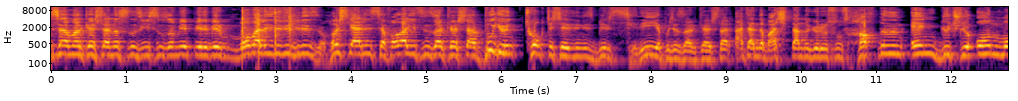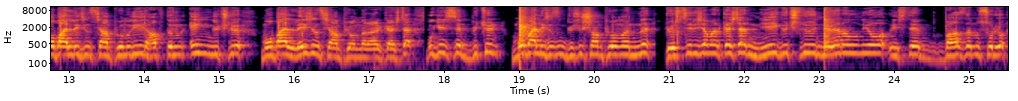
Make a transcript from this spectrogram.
selam arkadaşlar. Nasılsınız? İyisiniz umarım yepyeni bir mobile izlediğiniz hoş geldiniz. Sefalar getirdiniz arkadaşlar. Bugün çokça sevdiğiniz bir seri yapacağız arkadaşlar. Zaten de başlıktan da görüyorsunuz. Haftanın en güçlü 10 Mobile Legends şampiyonu değil haftanın en güçlü Mobile Legends şampiyonları arkadaşlar. Bugün size bütün Mobile Legends'ın güçlü şampiyonlarını göstereceğim arkadaşlar. Niye güçlü neden alınıyor? İşte bazılarını soruyor.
